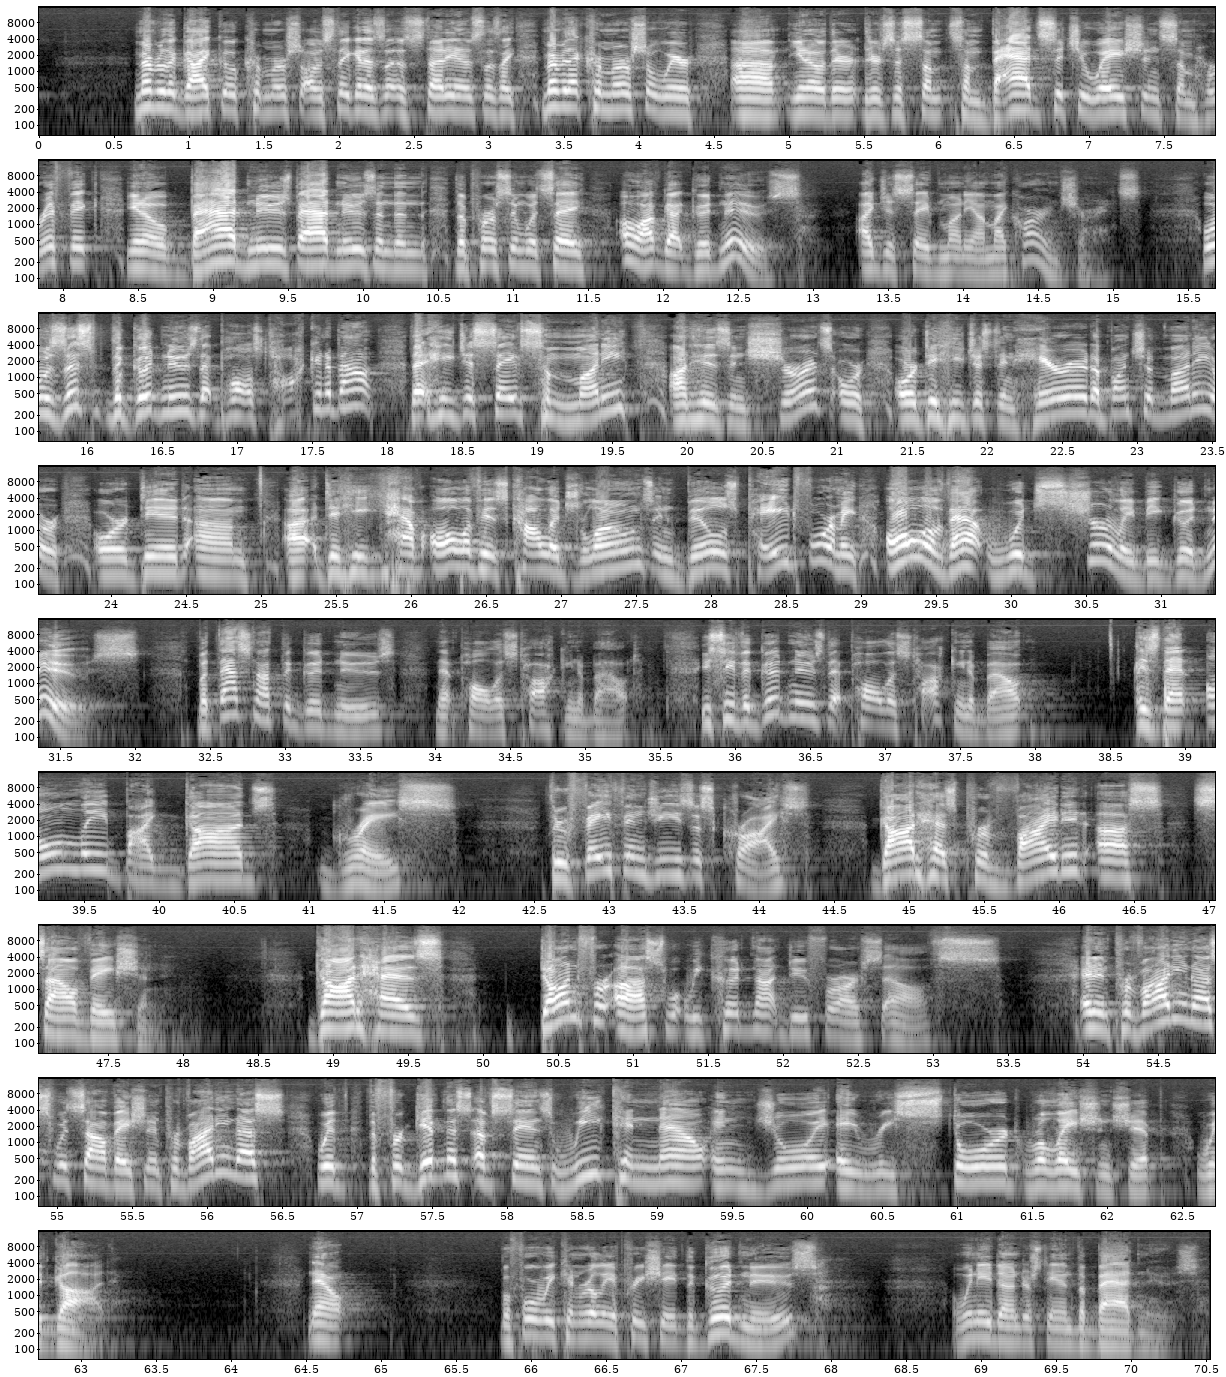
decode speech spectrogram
Remember the Geico commercial? I was thinking as I was studying, I was like, remember that commercial where, uh, you know, there, there's just some, some bad situation, some horrific, you know, bad news, bad news, and then the person would say, oh, I've got good news. I just saved money on my car insurance. Well, was this the good news that Paul's talking about? That he just saved some money on his insurance? Or, or did he just inherit a bunch of money? Or, or did, um, uh, did he have all of his college loans and bills paid for? I mean, all of that would surely be good news. But that's not the good news that Paul is talking about. You see, the good news that Paul is talking about is that only by God's grace, through faith in Jesus Christ, God has provided us salvation. God has done for us what we could not do for ourselves. And in providing us with salvation and providing us with the forgiveness of sins, we can now enjoy a restored relationship with God. Now, before we can really appreciate the good news, we need to understand the bad news.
